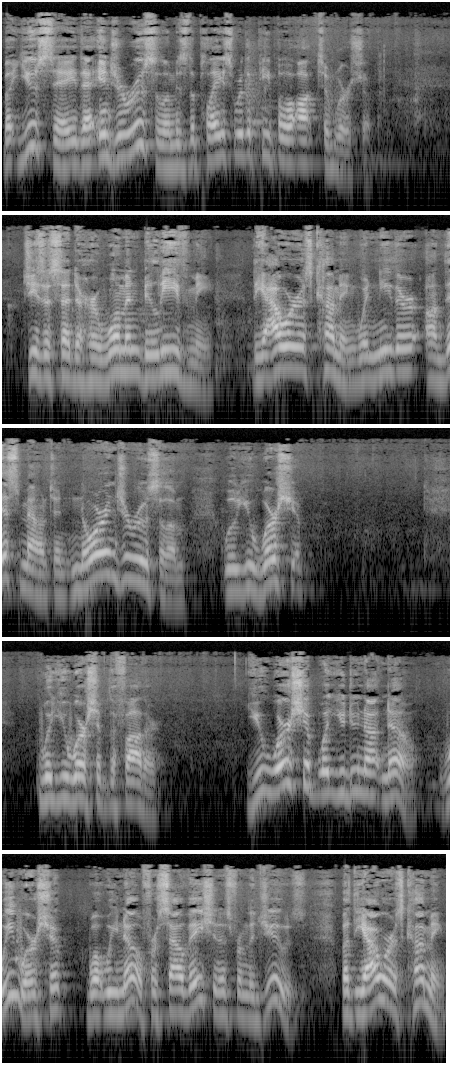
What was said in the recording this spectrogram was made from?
but you say that in Jerusalem is the place where the people ought to worship. Jesus said to her, Woman, believe me the hour is coming when neither on this mountain nor in Jerusalem will you worship will you worship the Father. You worship what you do not know. We worship what we know, for salvation is from the Jews. But the hour is coming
